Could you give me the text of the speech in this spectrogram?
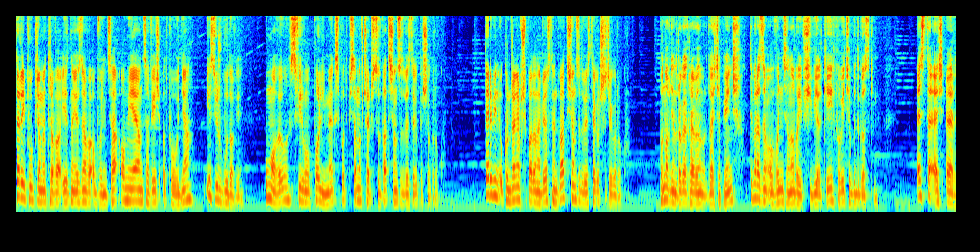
4,5 km jednojezdniowa obwodnica omijająca wieś od południa jest już w budowie. Umowę z firmą Polimex podpisano w czerwcu 2021 roku. Termin ukończenia przypada na wiosnę 2023 roku. Ponownie droga krajowa nr 25, tym razem obwodnica Nowej Wsi Wielkiej w powiecie bydgoskim. STŚR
